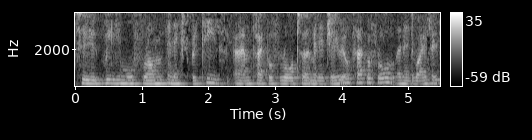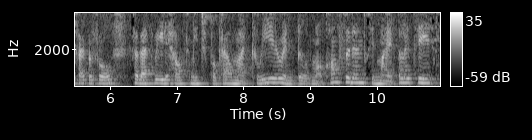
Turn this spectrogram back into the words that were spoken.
to really move from an expertise um, type of role to a managerial type of role, an advisory type of role. So that really helped me to propel my career and build more confidence in my abilities.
